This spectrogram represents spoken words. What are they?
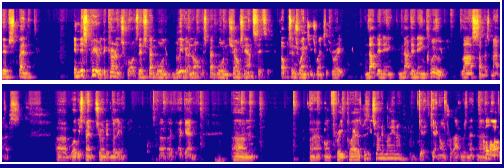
they've spent in this period, the current squads, they've spent more than believe it or not, they spent more than Chelsea and City up to Mhm. 2023. And that didn't and that didn't include last summer's madness, um, where we spent 200 million uh, again. Um, uh, on three players, was it 200 million? Get, getting on for that, wasn't it? Um, A lot.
